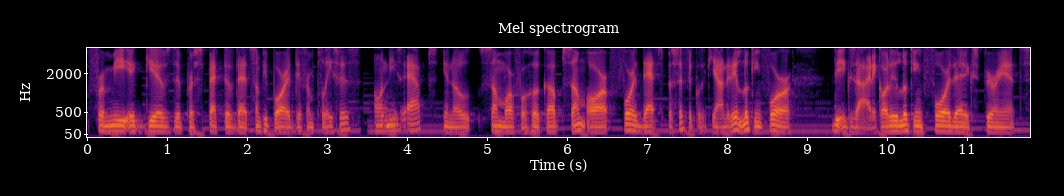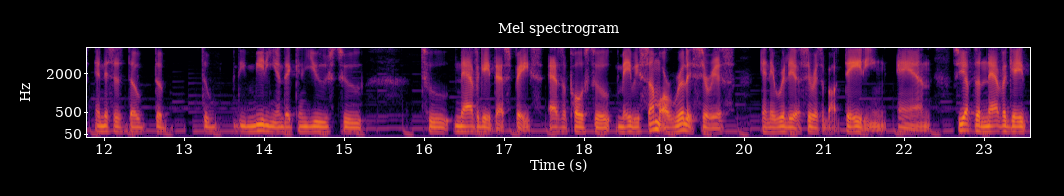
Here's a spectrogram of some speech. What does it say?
for me, it gives the perspective that some people are at different places on mm-hmm. these apps. You know, some are for hookup, some are for that specifically. Kiana, they're looking for the exotic, or they're looking for that experience, and this is the the the, the medium they can use to to navigate that space as opposed to maybe some are really serious and they really are serious about dating and so you have to navigate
